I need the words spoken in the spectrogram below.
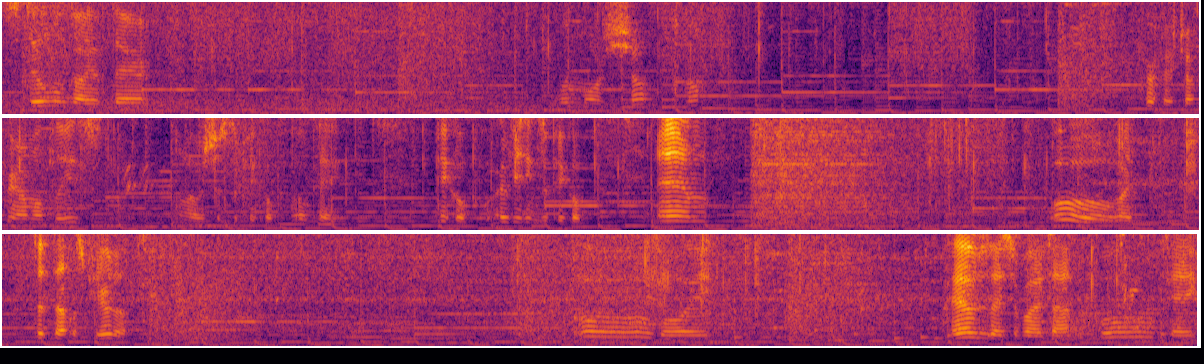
Still one guy up there. One more shot. Come on. Perfect. Drop your ammo, please. Oh, it's just a pickup. Okay. Pickup. Everything's a pickup. Um. Oh, I, th that was pure luck. Oh boy. How did I survive that? Okay.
